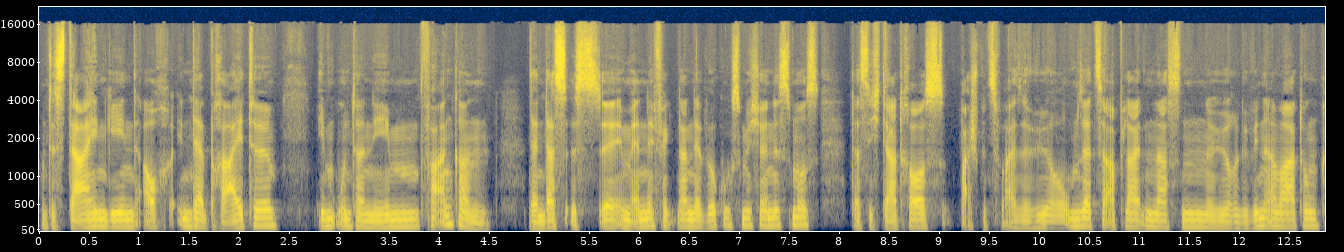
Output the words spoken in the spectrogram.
und es dahingehend auch in der Breite im Unternehmen verankern. Denn das ist äh, im Endeffekt dann der Wirkungsmechanismus, dass sich daraus beispielsweise höhere Umsätze ableiten lassen, eine höhere Gewinnerwartung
